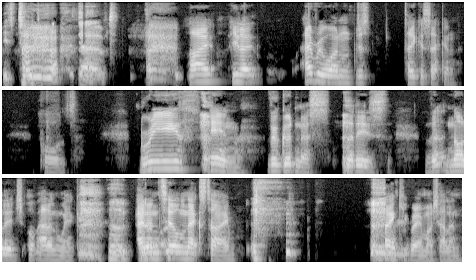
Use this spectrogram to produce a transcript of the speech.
It's totally deserved. I, you know, everyone just take a second, pause, breathe in the goodness that is the knowledge of Alan Wick. Oh, and until next time, thank you very much, Alan.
